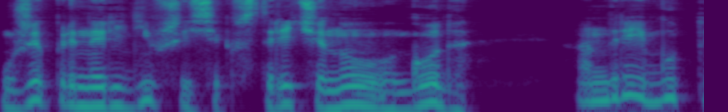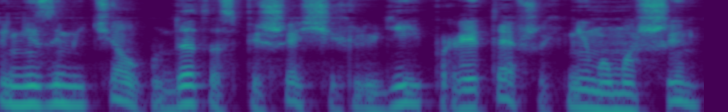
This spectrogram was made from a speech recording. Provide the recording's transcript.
уже принарядившийся к встрече Нового года, Андрей будто не замечал куда-то спешащих людей, пролетавших мимо машин.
